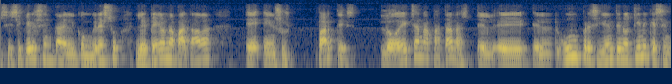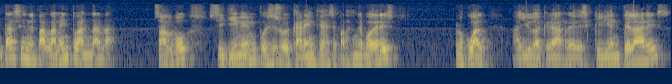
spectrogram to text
si se quiere sentar en el Congreso, le pega una patada eh, en sus partes. Lo echan a patadas. Eh, un presidente no tiene que sentarse en el Parlamento a nada, salvo si tienen, pues eso, carencia de separación de poderes, lo cual ayuda a crear redes clientelares,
